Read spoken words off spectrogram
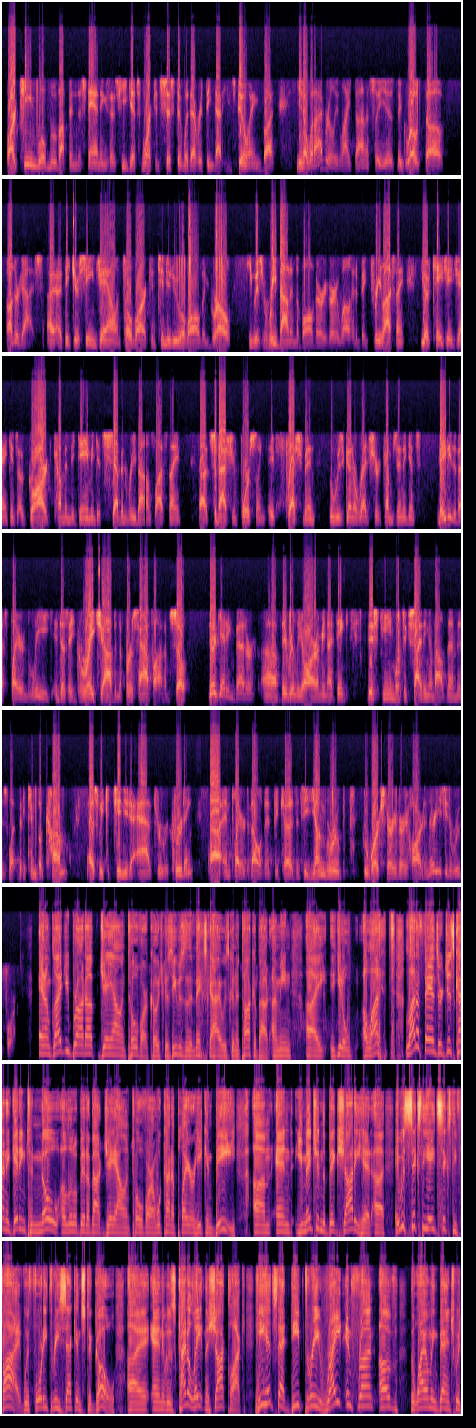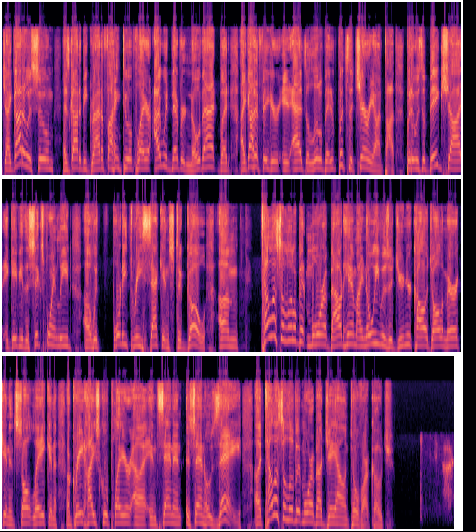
our team will move up in the standings as he gets more consistent with everything that he's doing. But, you know, what I've really liked, honestly, is the growth of other guys. I, I think you're seeing Jay Allen Tovar continue to evolve and grow. He was rebounding the ball very, very well, hit a big three last night. You have KJ Jenkins, a guard, come in the game and get seven rebounds last night. Uh, Sebastian Forsling, a freshman who was going to redshirt, comes in against maybe the best player in the league and does a great job in the first half on them. So they're getting better. Uh, they really are. I mean, I think this team, what's exciting about them is what they can become as we continue to add through recruiting uh, and player development because it's a young group who works very, very hard and they're easy to root for. And I'm glad you brought up Jay Allen Tovar, coach, because he was the next guy I was going to talk about. I mean, uh, you know, a lot of a lot of fans are just kind of getting to know a little bit about Jay Allen Tovar and what kind of player he can be. Um, and you mentioned the big shot he hit. Uh, it was 68-65 with 43 seconds to go, uh, and it was kind of late in the shot clock. He hits that deep three right in front of the Wyoming bench, which I got to assume has got to be gratifying to a player. I would never know that, but I got to figure it adds a little bit. It puts the cherry on top. But it was a big shot. It gave you the six point lead uh, with 43 seconds to go. Um, Tell us a little bit more about him. I know he was a junior college All American in Salt Lake and a, a great high school player uh, in San, uh, San Jose. Uh, tell us a little bit more about Jay Allen Tovar, Coach.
